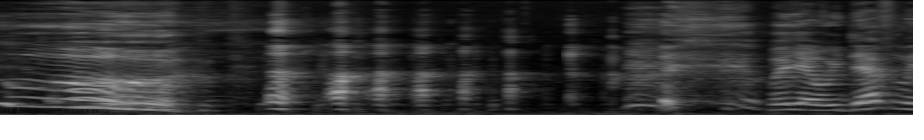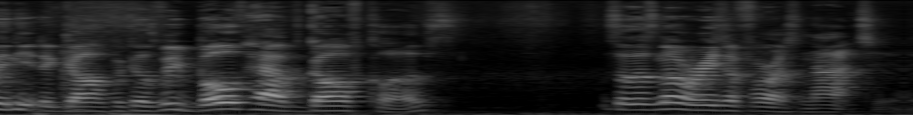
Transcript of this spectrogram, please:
Ooh. but yeah, we definitely need to golf because we both have golf clubs. So there's no reason for us not to.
